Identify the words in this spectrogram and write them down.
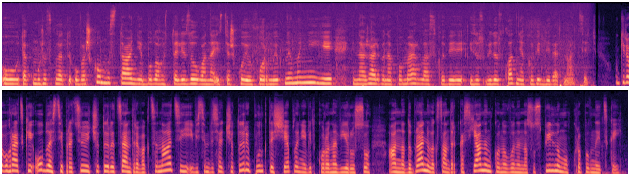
у, так можна сказати, у важкому стані, була госпіталізована із тяжкою формою пневмонії, і, на жаль, вона померла від ускладнення COVID-19. У Кіровоградській області працюють 4 центри вакцинації і 84 пункти щеплення від коронавірусу. Анна Добрань, Олександр Касьяненко. Новини на Суспільному. Кропивницький.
